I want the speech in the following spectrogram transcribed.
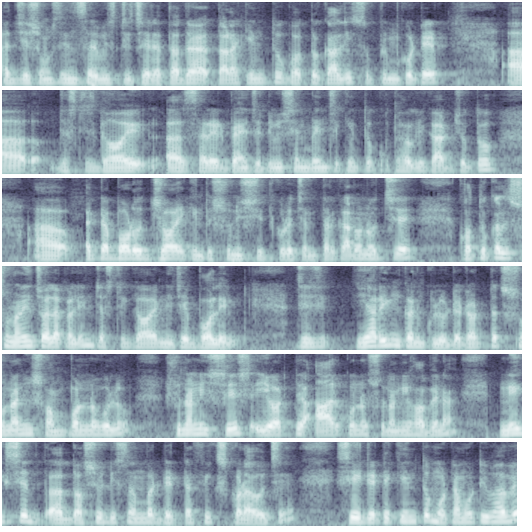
আর যে সমস্ত ইন সার্ভিস টিচাররা তারা তারা কিন্তু গতকালই সুপ্রিম কোর্টের জাস্টিস গাওয়াই স্যারের বেঞ্চে ডিভিশন বেঞ্চে কিন্তু কোথাও গিয়ে কার্যত একটা বড় জয় কিন্তু সুনিশ্চিত করেছেন। তার কারণ হচ্ছে, গতকাল শুনানি চলাকালীন জাস্টিস গাওয়াই নিজে বলেন যে হিয়ারিং কনক্লুডেড অর্থাৎ শুনানি সম্পন্ন হলো। শুনানি শেষ, এই অর্থে আর কোনো শুনানি হবে না। নেক্সট যে দশই ডিসেম্বর ডেটটা ফিক্স করা হয়েছে, সেই ডেটে কিন্তু মোটামুটিভাবে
